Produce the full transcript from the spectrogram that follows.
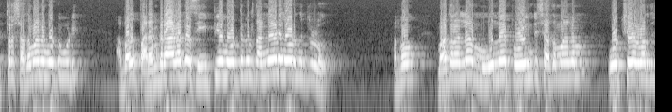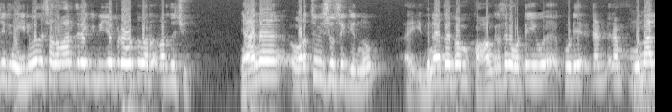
എത്ര ശതമാനം വോട്ട് കൂടി? അപ്പോൾ അത് പരമ്പരാഗത സി പി എം വോട്ടുകൾ തന്നെയാണ് ചോർന്നിട്ടുള്ളത് അപ്പോൾ മാത്രമല്ല മൂന്ന് പോയിന്റ് ശതമാനം വോട്ട് ഷെയർ വർദ്ധിച്ചിരുന്നു ഇരുപത് ശതമാനത്തിലേക്ക് ബി ജെ പിയുടെ വോട്ട് വർദ്ധിച്ചു. ഞാൻ ഉറച്ചു വിശ്വസിക്കുന്നു. ഇതിനകത്ത് ഇപ്പം കോൺഗ്രസിന് വോട്ട് കൂടിയ രണ്ട് മൂന്നാൽ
